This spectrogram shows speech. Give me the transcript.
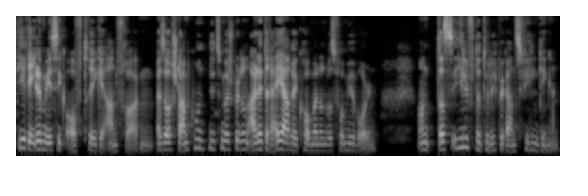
die regelmäßig Aufträge anfragen. Also auch Stammkunden, die zum Beispiel dann alle drei Jahre kommen und was von mir wollen. Und das hilft natürlich bei ganz vielen Dingen.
